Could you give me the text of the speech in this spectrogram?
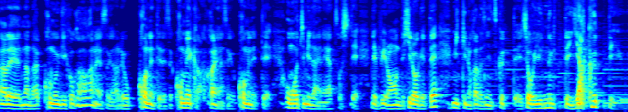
あれ、なんだ、小麦粉かわかんないですけど、あれをこねてですね、米かわかんないですけど、こねて、お餅みたいなやつをして、で、ピローンって広げて、ミッキーの形に作って、醤油塗って焼くっていう。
